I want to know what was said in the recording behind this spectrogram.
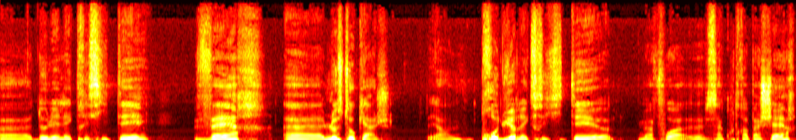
de l'électricité vers euh, le stockage. Produire l'électricité, euh, ma foi, euh, ça coûtera pas cher.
